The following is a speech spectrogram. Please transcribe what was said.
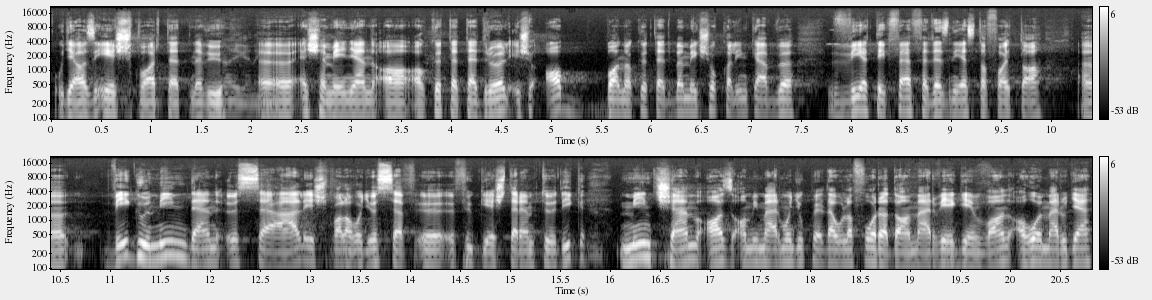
ugye az És Kvartett nevű ja, igen, igen. eseményen a, a kötetedről, és abban a kötetben még sokkal inkább vélték felfedezni ezt a fajta végül minden összeáll, és valahogy összefüggés teremtődik, mint sem az, ami már mondjuk például a forradalmár végén van, ahol már ugye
